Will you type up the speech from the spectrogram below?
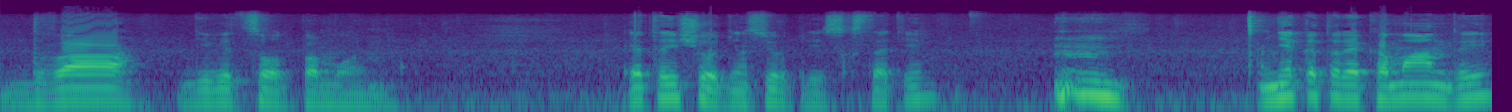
2 900, по-моему. Это еще один сюрприз, кстати. Некоторые команды,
